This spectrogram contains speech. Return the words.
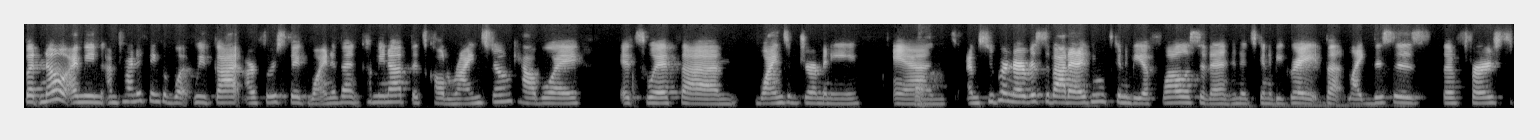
but no i mean i'm trying to think of what we've got our first big wine event coming up it's called rhinestone cowboy it's with um, wines of germany and i'm super nervous about it i think it's going to be a flawless event and it's going to be great but like this is the first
